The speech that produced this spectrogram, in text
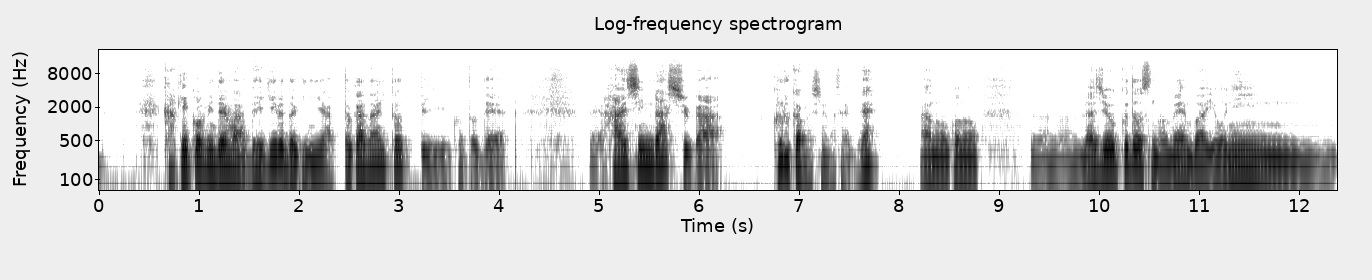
駆け込みでまあできる時にやっとかないとっていうことで配信ラッシュが来るかもしれませんね。あのこのラジオクドスのメンバー4人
